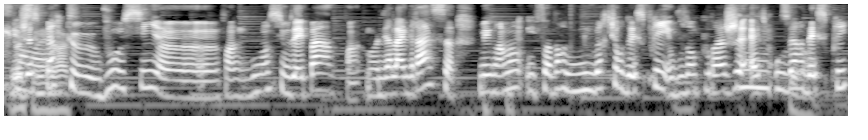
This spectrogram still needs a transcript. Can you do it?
c'est une j'espère que vous aussi, euh, enfin, moins si vous n'avez pas, enfin, on va dire la grâce, mais vraiment, il faut avoir une ouverture d'esprit et vous encourager à Mhm. être ouvert d'esprit,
